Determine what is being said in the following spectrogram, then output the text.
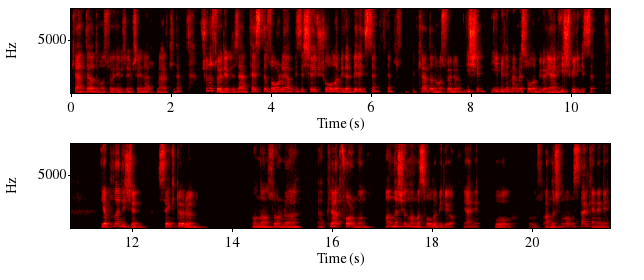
kendi adıma söyleyebileceğim şeyler belki de. Şunu söyleyebiliriz. Yani testte zorlayan bizi şey şu olabilir. Birincisi hep kendi adıma söylüyorum. işin iyi bilinmemesi olabiliyor. Yani iş bilgisi. Yapılan işin, sektörün, ondan sonra e, platformun anlaşılmaması olabiliyor. Yani bu anlaşılmaması derken hani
